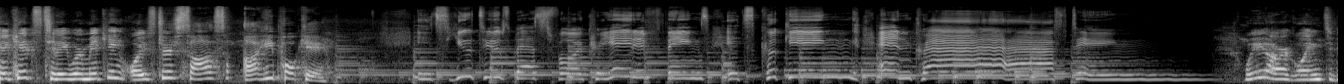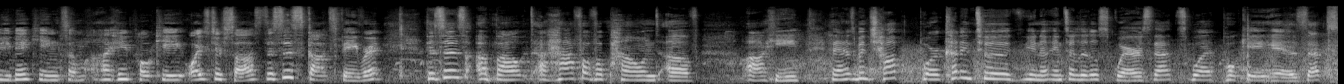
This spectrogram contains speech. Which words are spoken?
Hey kids, today we're making oyster sauce ahi poke. It's YouTube's best for creative things. It's cooking and crafting. We are going to be making some ahi poke oyster sauce. This is Scott's favorite. This is about a half of a pound of ahi that has been chopped or cut into you know into little squares. That's what poke is. That's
